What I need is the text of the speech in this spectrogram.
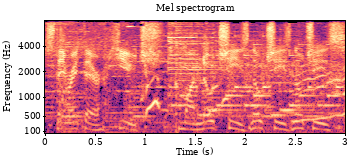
Stay right there. Huge. Come on, no cheese, no cheese, no cheese.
